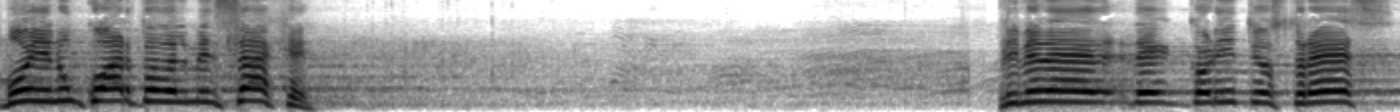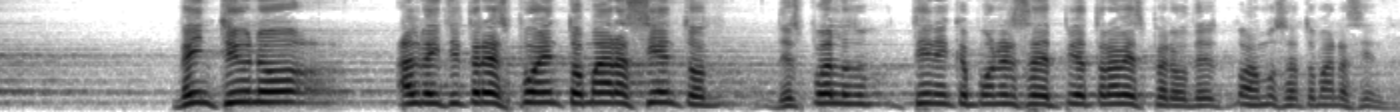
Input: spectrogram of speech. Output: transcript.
Voy en un cuarto del mensaje. Primera de Corintios 3, 21 al 23. Pueden tomar asiento. Después tienen que ponerse de pie otra vez, pero vamos a tomar asiento.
